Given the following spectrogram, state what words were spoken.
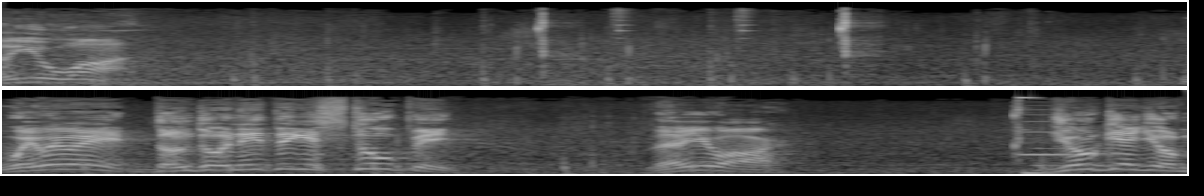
What do you want? Wait, wait, wait. Don't do anything stupid. There you are. You'll get your.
